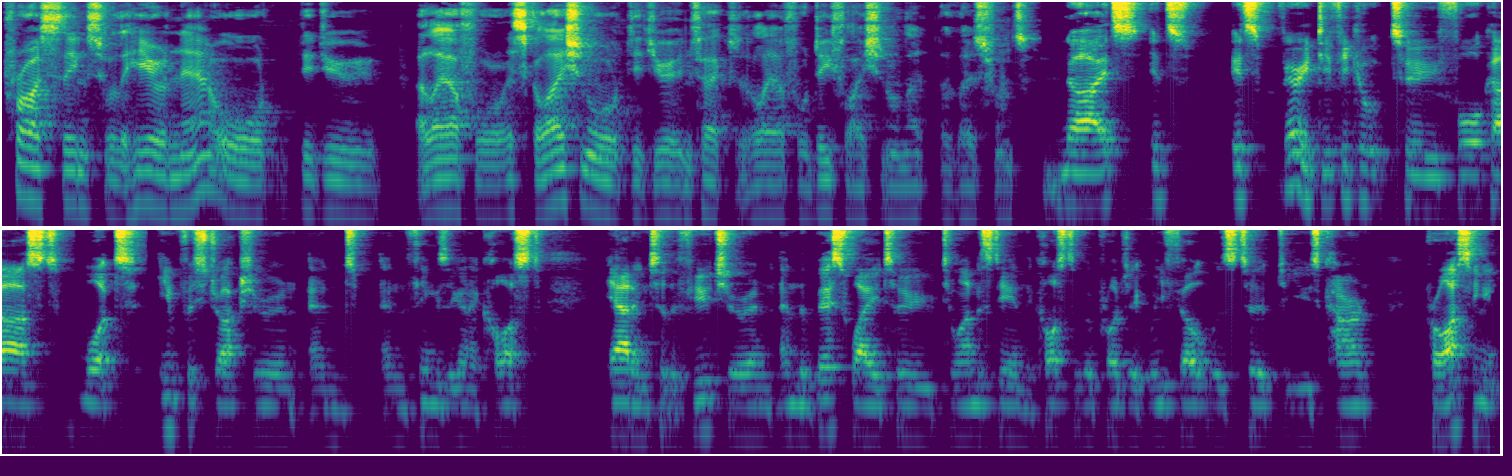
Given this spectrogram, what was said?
price things for the here and now, or did you allow for escalation, or did you in fact allow for deflation on that those fronts? No, it's it's it's very difficult to forecast what infrastructure and and, and things are going to cost out into the future. And, and the best way to to understand the cost of a project we felt was to, to use current pricing, and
